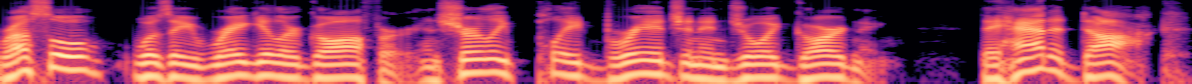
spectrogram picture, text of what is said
Russell was a regular golfer, and Shirley played bridge and enjoyed gardening. They had a dock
